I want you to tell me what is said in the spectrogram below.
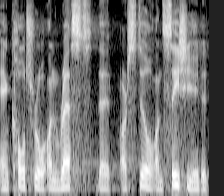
and cultural unrest that are still unsatiated.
